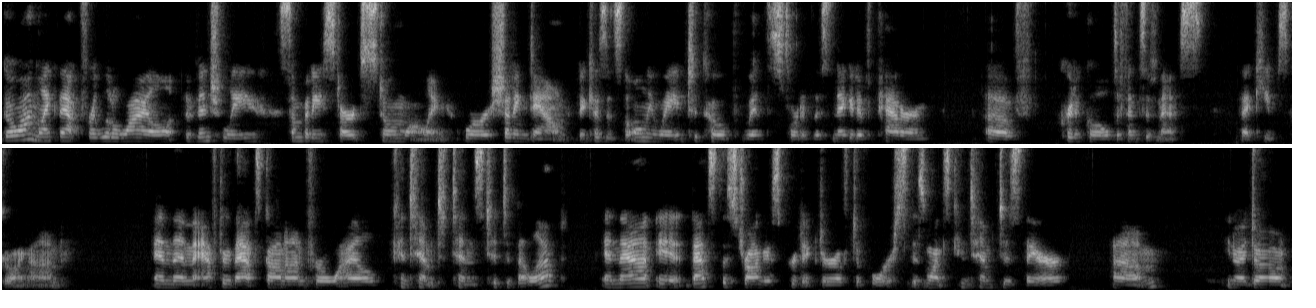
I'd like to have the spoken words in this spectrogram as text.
go on like that for a little while, eventually somebody starts stonewalling or shutting down because it's the only way to cope with sort of this negative pattern of critical defensiveness that keeps going on. And then after that's gone on for a while, contempt tends to develop. And that is, that's the strongest predictor of divorce is once contempt is there. Um, you know, I don't,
